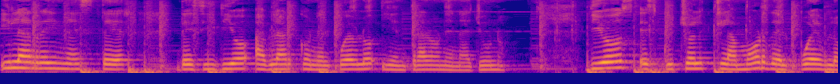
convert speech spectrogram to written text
y la reina Esther decidió hablar con el pueblo y entraron en ayuno. Dios escuchó el clamor del pueblo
